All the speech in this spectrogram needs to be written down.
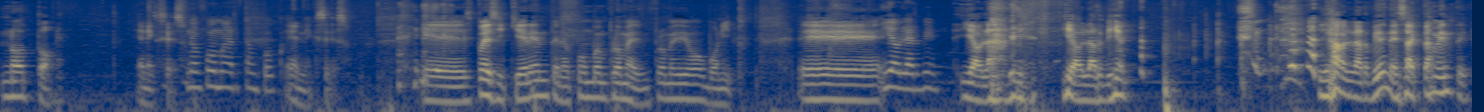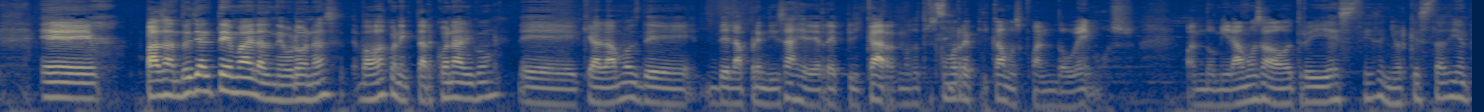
no tomen en exceso. No fumar tampoco. en exceso. Eh, pues si quieren tener un buen promedio, un promedio bonito. Eh, Y hablar bien. y hablar bien. Y hablar bien. y hablar bien, exactamente. Eh, pasando ya al tema de las neuronas, vamos a conectar con algo eh, que hablamos de, del aprendizaje, de replicar. Nosotros cómo replicamos cuando vemos. Cuando miramos a otro y este señor que está haciendo.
